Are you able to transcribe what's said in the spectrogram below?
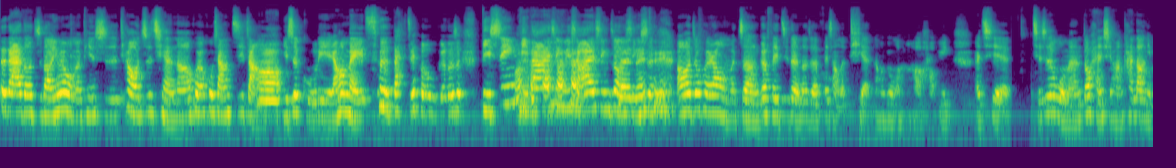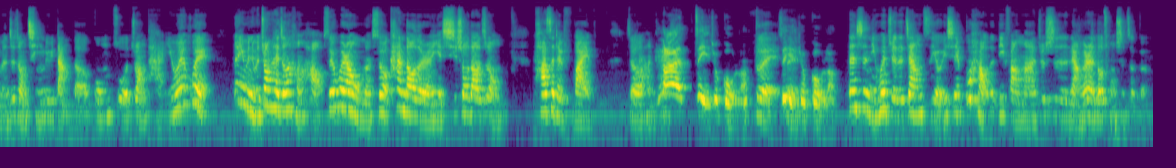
这大家都知道，因为我们平时跳之前呢会互相击掌。啊，也是鼓励，然后每一次呆姐和五哥都是比心、比大爱心、比小爱心这种形式，对对，然后就会让我们整个飞机的人都觉得非常的甜，然后给我们很好好运。而且，其实我们都很喜欢看到你们这种情侣档的工作状态，因为会，那因为你们状态真的很好，所以会让我们所有看到的人也吸收到这种 positive vibe，就很那。这也就够了，对，对这也就够了。但是你会觉得这样子有一些不好的地方吗？就是两个人都从事这个，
